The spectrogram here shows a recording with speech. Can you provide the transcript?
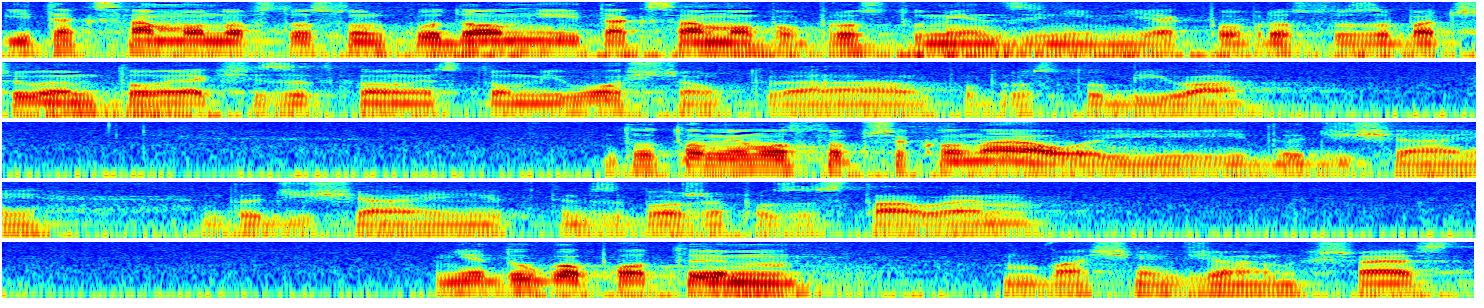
i tak samo no, w stosunku do mnie i tak samo po prostu między nimi. Jak po prostu zobaczyłem to, jak się zetknąłem z tą miłością, która po prostu biła, to to mnie mocno przekonało i, i do, dzisiaj, do dzisiaj w tym zborze pozostałem. Niedługo po tym właśnie wziąłem chrzest.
